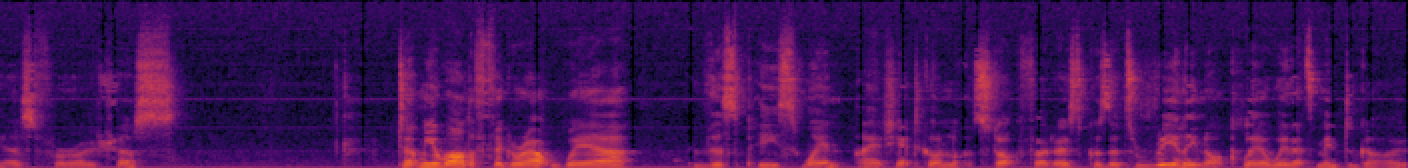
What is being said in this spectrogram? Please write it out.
Yes, Ferocious. took me a while to figure out where this piece went. I actually had to go and look at stock photos because it's really not clear where that's meant to go.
